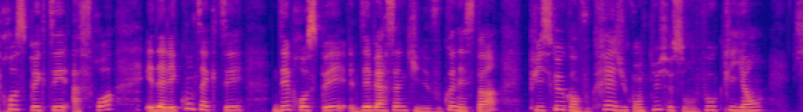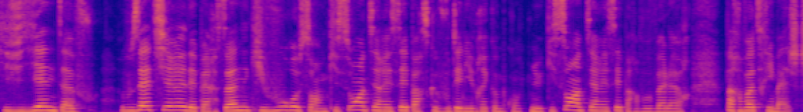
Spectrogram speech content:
prospecter à froid et d'aller contacter des prospects, des personnes qui ne vous connaissent pas, puisque quand vous créez du contenu, ce sont vos clients qui viennent à vous. Vous attirez des personnes qui vous ressemblent, qui sont intéressées par ce que vous délivrez comme contenu, qui sont intéressées par vos valeurs, par votre image.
